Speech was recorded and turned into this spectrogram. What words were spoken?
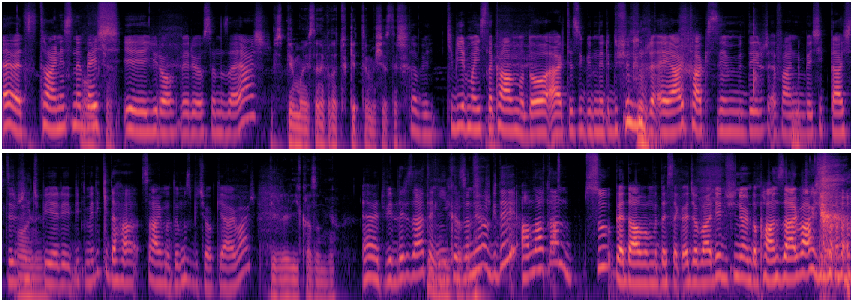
Evet tanesine 5 e, euro veriyorsanız eğer. Biz 1 Mayıs'ta ne kadar tükettirmişizdir. Tabii ki 1 Mayıs'ta kalmadı o ertesi günleri düşününce eğer Taksim'dir efendim Beşiktaş'tır Aynen. hiçbir yeri bitmedi ki daha saymadığımız birçok yer var. Birileri iyi kazanıyor. Evet birileri zaten iyi kazanıyor. Bir de Allah'tan su bedava mı desek acaba diye düşünüyorum da panzer var ya.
